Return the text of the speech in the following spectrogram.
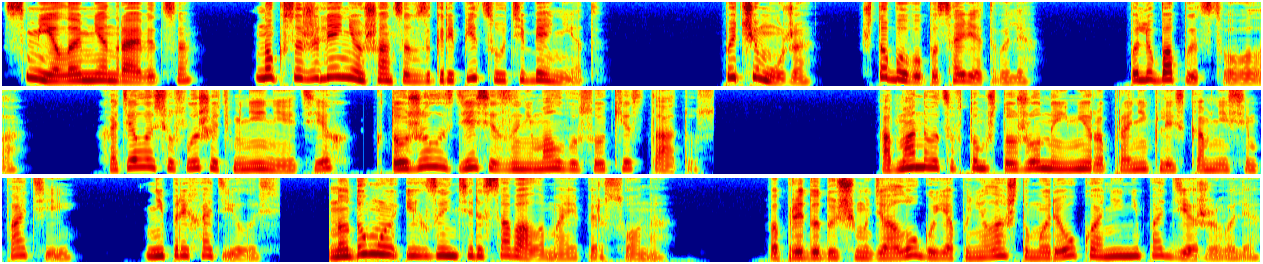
«Смелая мне нравится. Но, к сожалению, шансов закрепиться у тебя нет». «Почему же? Что бы вы посоветовали?» Полюбопытствовала. Хотелось услышать мнение тех, кто жил здесь и занимал высокий статус. Обманываться в том, что жены Эмира прониклись ко мне симпатией, не приходилось. Но, думаю, их заинтересовала моя персона. По предыдущему диалогу я поняла, что Мориоку они не поддерживали.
